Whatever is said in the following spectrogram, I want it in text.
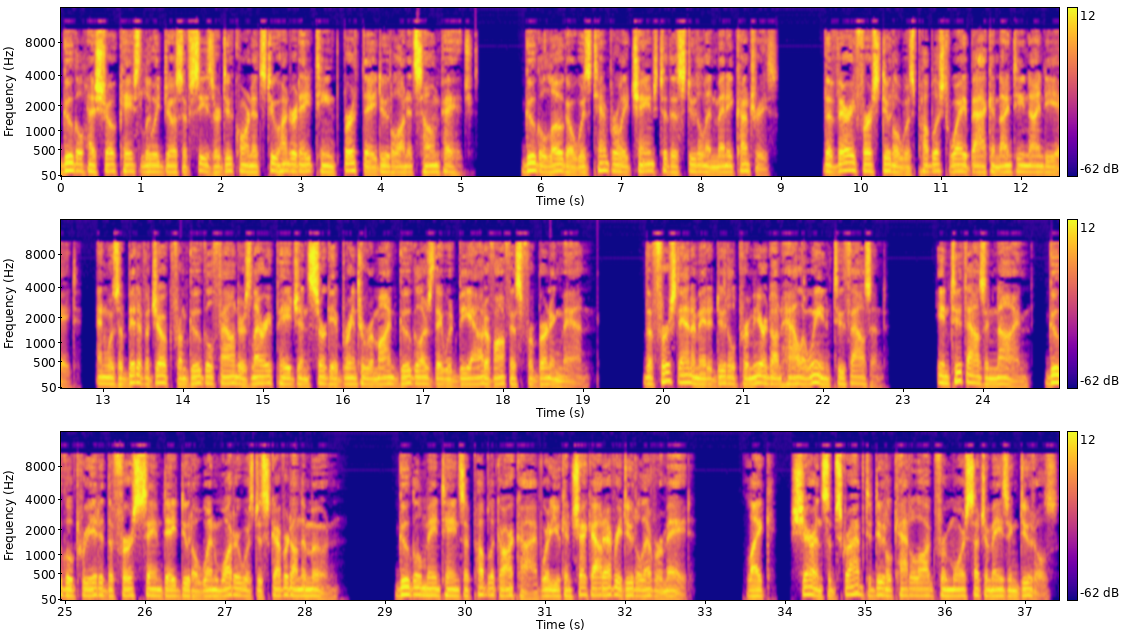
Google has showcased Louis Joseph César Ducornet's 218th birthday doodle on its homepage. Google logo was temporarily changed to this doodle in many countries. The very first doodle was published way back in 1998, and was a bit of a joke from Google founders Larry Page and Sergey Brin to remind Googlers they would be out of office for Burning Man. The first animated doodle premiered on Halloween 2000. In 2009, Google created the first same-day doodle when water was discovered on the moon. Google maintains a public archive where you can check out every doodle ever made. Like, share and subscribe to Doodle Catalog for more such amazing doodles.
